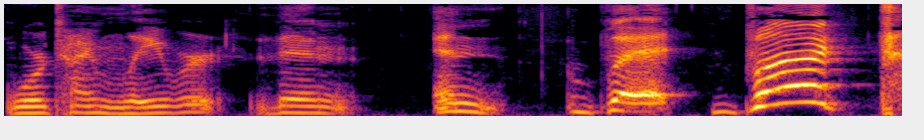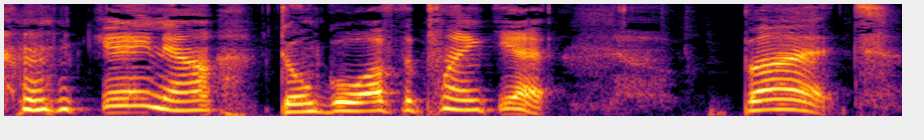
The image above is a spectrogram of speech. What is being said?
wartime labor, then, and, but, but, okay now, don't go off the plank yet, but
